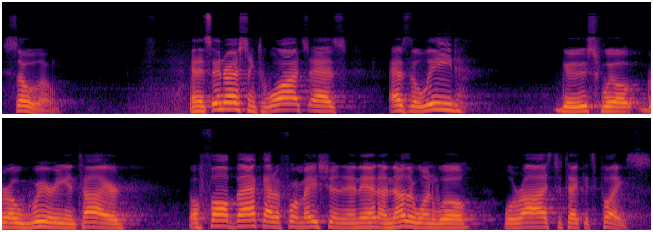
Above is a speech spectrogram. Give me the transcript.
solo. And it's interesting to watch as, as the lead goose will grow weary and tired, they'll fall back out of formation, and then another one will, will rise to take its place.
